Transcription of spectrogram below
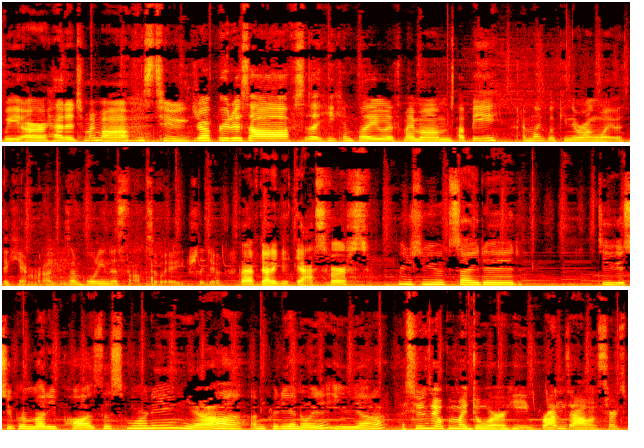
We are headed to my mom's to drop Brutus off so that he can play with my mom's puppy. I'm like looking the wrong way with the camera because I'm holding this the opposite way I usually do. But I've got to get gas first. Are you excited? Do you get super muddy paws this morning? Yeah, I'm pretty annoyed at you, yeah? As soon as I open my door, he runs out and starts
